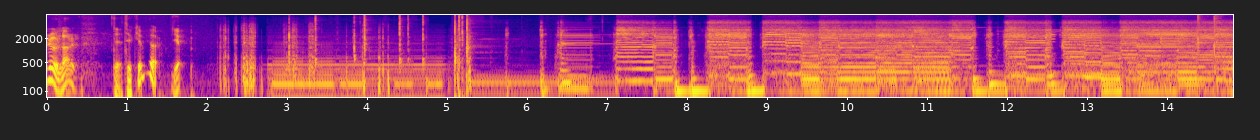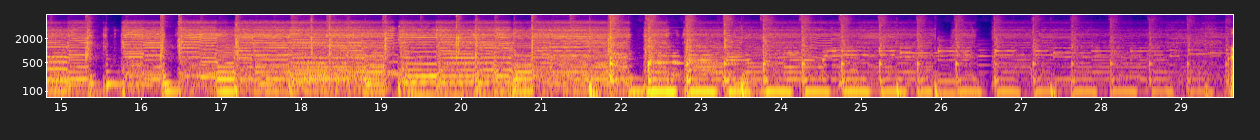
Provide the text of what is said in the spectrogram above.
rullar. Det tycker jag vi gör. Japp.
